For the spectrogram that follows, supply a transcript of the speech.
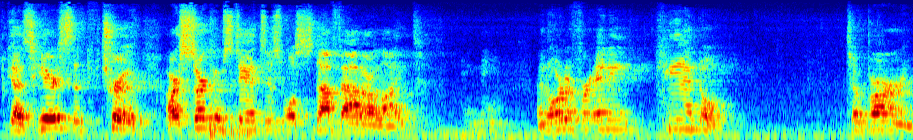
because here's the truth our circumstances will snuff out our light. Amen. In order for any candle to burn,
